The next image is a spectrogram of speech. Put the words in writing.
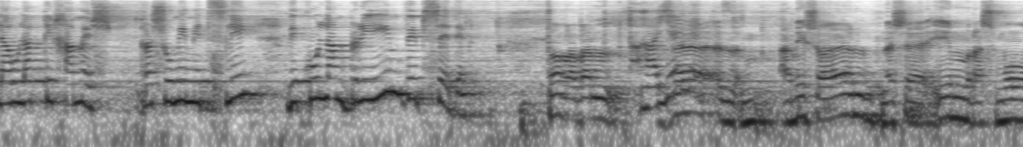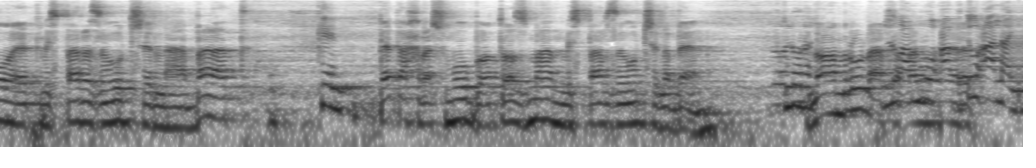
אלא הולדתי חמש רשומים אצלי, וכולם בריאים ובסדר. טוב, אבל זה, הילד- זה, אני שואל, מפני שאם רשמו את מספר הזהות של הבת, כן, בטח רשמו באותו זמן מספר זהות של הבן. לא. לא אמרו לך, לא אבל אמרו, אה, עבדו עליי,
